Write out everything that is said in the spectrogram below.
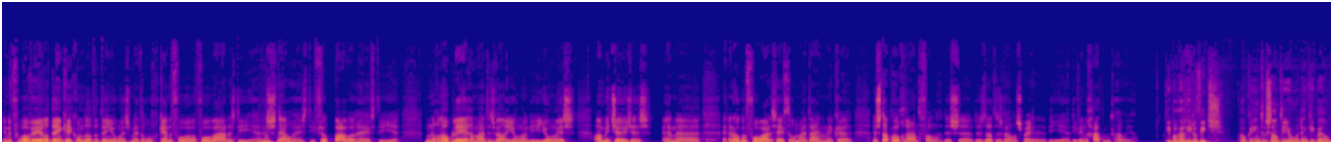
in de voetbalwereld, denk ik. Omdat het een jongen is met ongekende voor, voorwaarden, die eh, Mhm. snel is, die veel power heeft. Die eh, moet nog een hoop leren, maar het is wel een jongen die jong is, ambitieus is. En, eh, en ook wel voorwaarden heeft om uiteindelijk een stap hoger aan te vallen. Dus, dus dat is wel een speler die, die we in de gaten moet houden, ja. Tibor Halilovic, ook een interessante jongen, denk ik wel.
